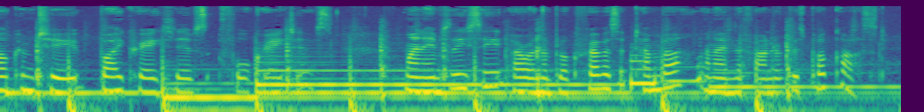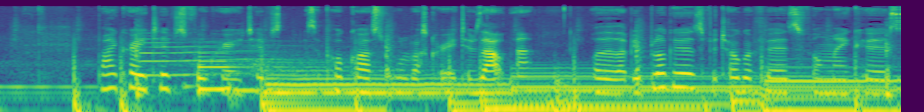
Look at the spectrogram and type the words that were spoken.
to By Creatives for Creatives. My name's Lucy, I run the blog Forever September, and I'm the founder of this podcast. By Creatives for Creatives is a podcast for all of us creatives out there, whether that be bloggers, photographers, filmmakers,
